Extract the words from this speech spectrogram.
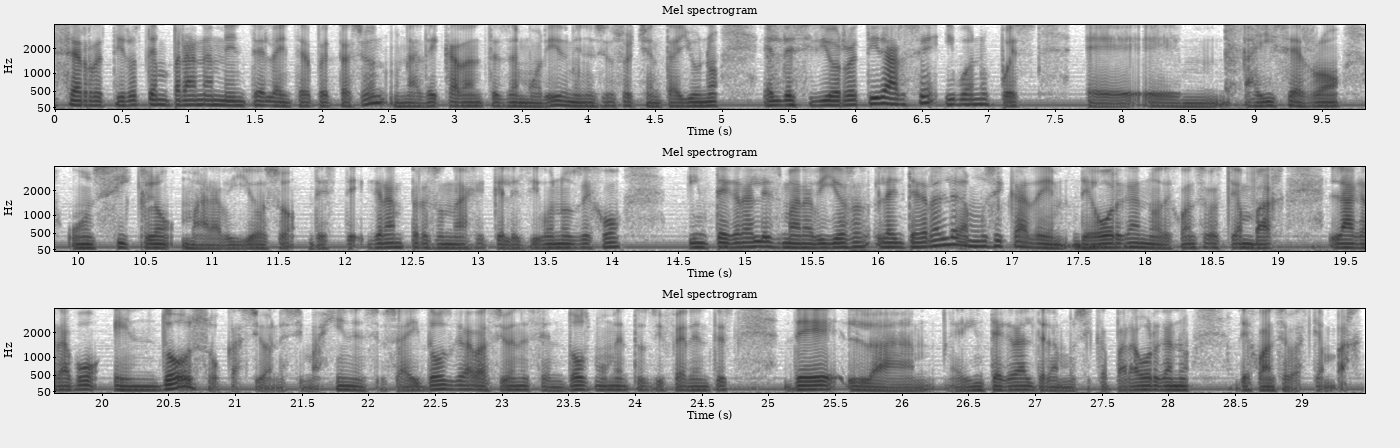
se retiró tempranamente de la interpretación, una década antes de morir, en 1981, él decidió retirarse y bueno, pues eh, em, ahí cerró un ciclo maravilloso de este gran personaje que les digo nos dejó integrales maravillosas. La integral de la música de, de, órgano de Juan Sebastián Bach la grabó en dos ocasiones, imagínense, o sea, hay dos grabaciones en dos momentos diferentes de la eh, integral de la música para órgano de Juan Sebastián Bach.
